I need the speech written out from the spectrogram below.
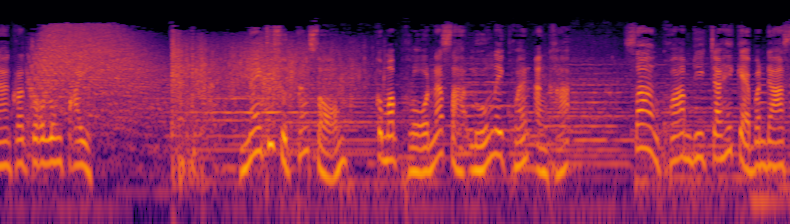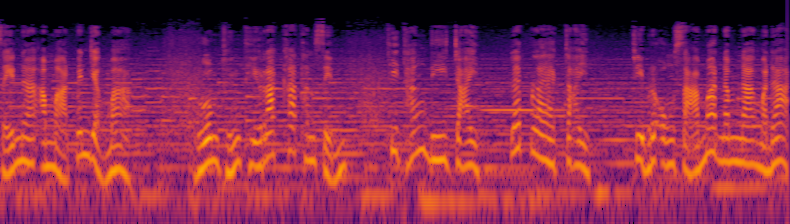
นางกระโจนลงไป ในที่สุดทั้งสองก็มาโผล่ณสระหลวงในแคว้นอังคะ สร้างความดีใจให้แก่บรรดาเสนาอมาตย์เป็นอย่างมาก รวมถึงทีรักข้าทันสินที่ทั้งดีใจและแปลกใจที่พระองค์สามารถนำนางมาได้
